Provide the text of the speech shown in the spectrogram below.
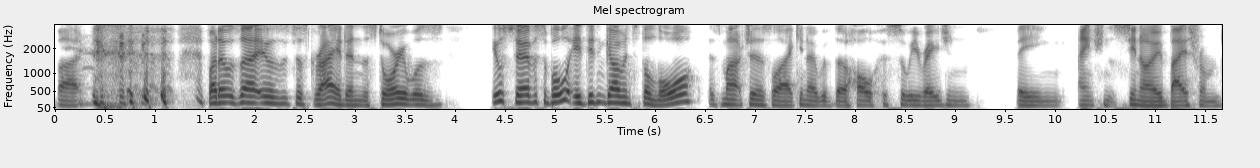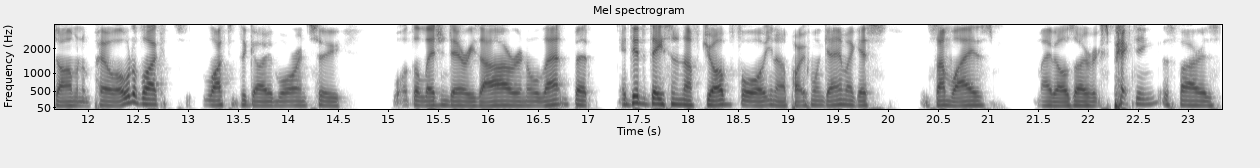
But but it was uh, it was just great, and the story was it was serviceable. It didn't go into the lore as much as like you know with the whole Hisui region being ancient Sinnoh based from Diamond and Pearl. I would have liked liked it to go more into what the legendaries are and all that, but it did a decent enough job for you know a Pokemon game. I guess in some ways, maybe I was over expecting as far as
